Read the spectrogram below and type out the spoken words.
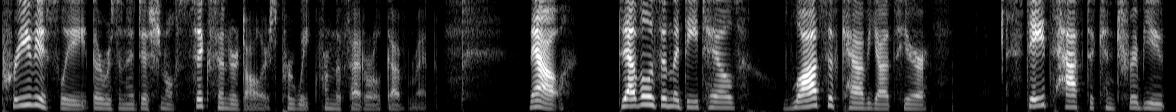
Previously, there was an additional $600 per week from the federal government. Now, devil is in the details. Lots of caveats here. States have to contribute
